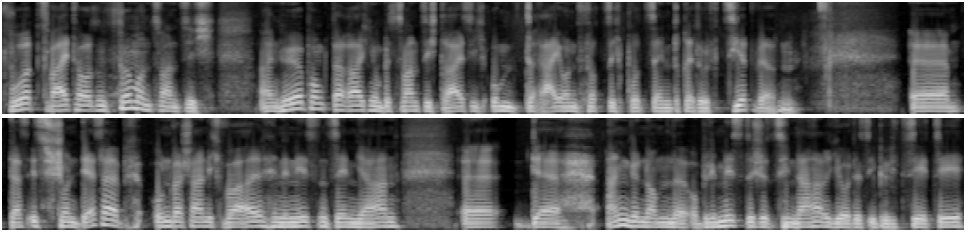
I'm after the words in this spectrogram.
vor 2025 einen Höhepunkt erreichen und bis 2030 um 43 Prozent reduziert werden. Äh, das ist schon deshalb unwahrscheinlich, weil in den nächsten zehn Jahren äh, der angenommene optimistische Szenario des IPCC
